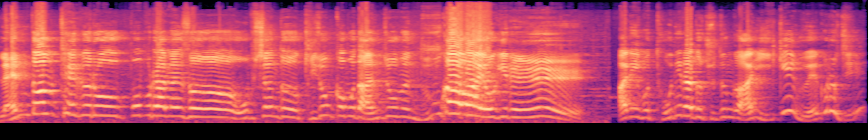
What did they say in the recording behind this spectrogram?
랜덤 택으로 뽑으라면서 옵션도 기존 거보다 안 좋으면 누가 와, 여기를! 아니, 뭐 돈이라도 주든 거. 아니, 이 게임 왜 그러지?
